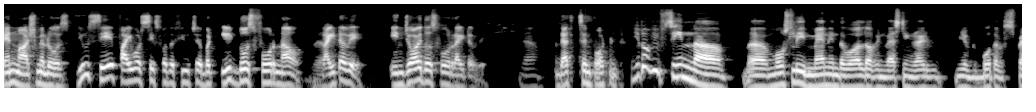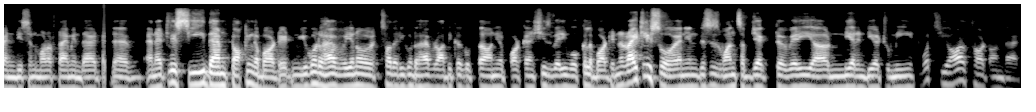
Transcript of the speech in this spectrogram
10 marshmallows you save five or six for the future but eat those four now yeah. right away. Enjoy those four right away yeah. That's important. You know we've seen uh, uh, mostly men in the world of investing right? We, both have spent decent amount of time in that uh, and at least see them talking about it. You're going to have you know saw that you're going to have radhika gupta on your podcast. She's very vocal about it and rightly so. And you know, this is one subject uh, very uh, near and dear to me. What's your thought on that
